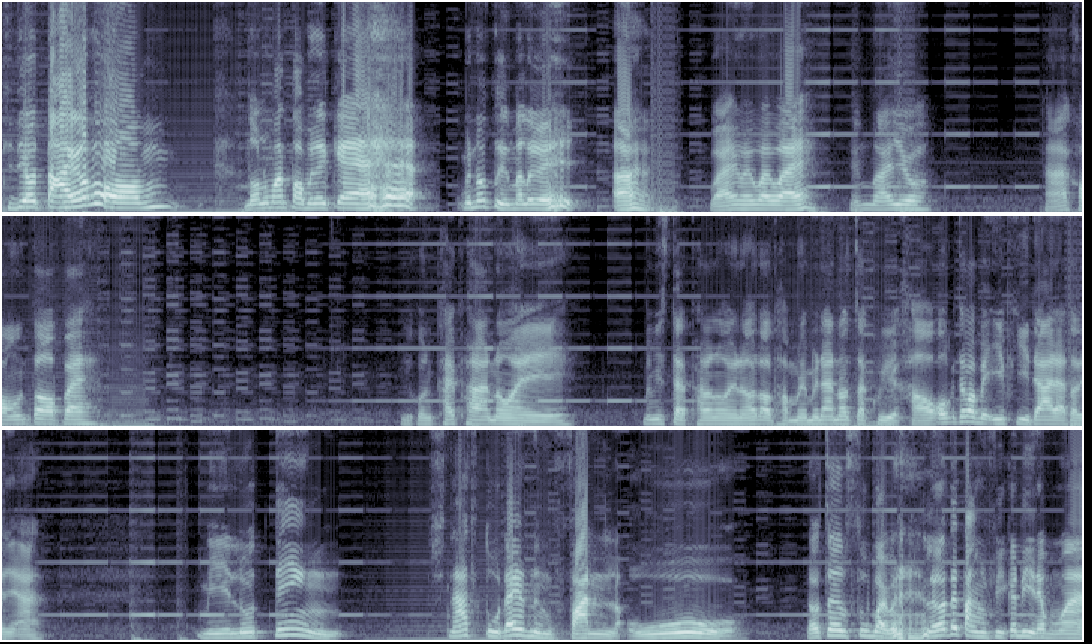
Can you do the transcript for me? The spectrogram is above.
ทีเดียวตายครับผมนอนลงมาต่อไปเลยแกไม่ต้องตื่นมาเลยอะไว้ไว้ไว้ไว้ยังไงอยู่หาของต่อไป มีคนไข้พารานอยไม่มีสเตตพารานอยเนาะเราทำอะไรไม่ได้นอกจากคุยกับเขาโอ้จะมาเป็น EP ได้แล้วตอนนี้อะมีลูตติ้งชนะตูได้หนึ่งฟันเหรอโอ้เราเจอสู้บ่อยไปแล้วได้ตังค์ฟรีก็ดีนะผมว่า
